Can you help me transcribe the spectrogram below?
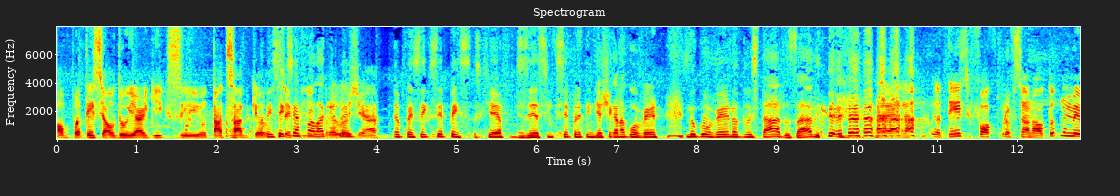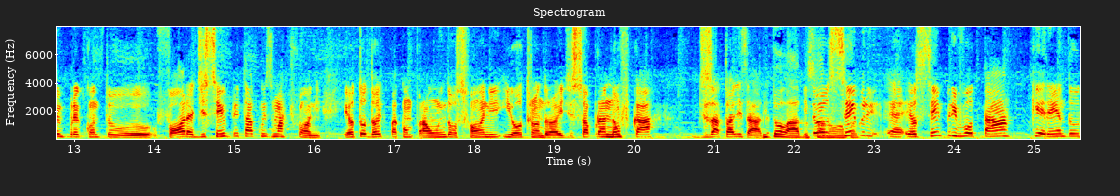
ao potencial do ER Geeks e o Tato sabe que eu Pensei que você ia falar que- elogiar. Eu pensei que você pens... que ia dizer assim que você pretendia chegar no governo, no governo do estado, sabe? É, eu tenho esse foco profissional, tanto no meu emprego quanto fora, de sempre estar com smartphone. Eu tô doido pra comprar um Windows Phone e outro Android só pra não ficar desatualizado. Bitolado Então eu sempre, é, eu sempre vou estar querendo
